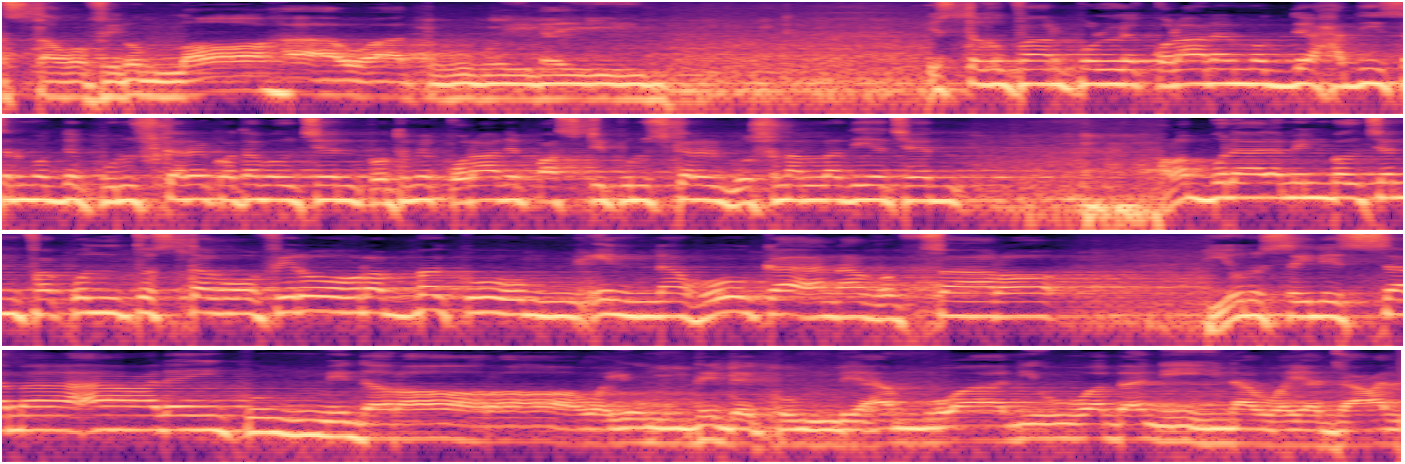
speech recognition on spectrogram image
আস্তাগফিরুল্লাহ ওয়া আতুবু ইলাইহি। ইস্তগফার পড়লে কোরআনের মধ্যে, হাদিসের মধ্যে পুরস্কারের কথা বলছেন। প্রথমে কোরআনে পাঁচটি পুরস্কারের ঘোষণা আল্লাহ দিয়েছেন। রব্বুল আলামিন বলছেন, ফাকুল তুস্তাগফিরু রাব্বাকুম ইন্নাহু কানা গফফারা। يرسل السماء عليكم مدرارا ويمددكم بأموال وبنين ويجعل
